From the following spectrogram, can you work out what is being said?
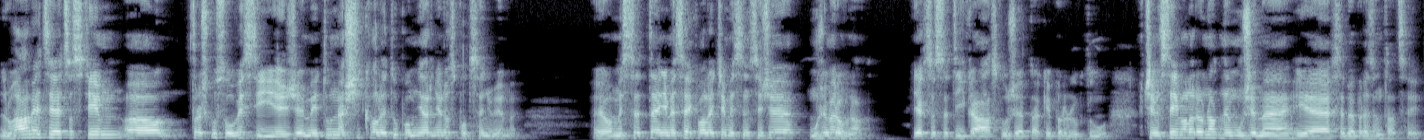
Druhá věc je, co s tím uh, trošku souvisí, je, že my tu naší kvalitu poměrně dost podceňujeme. Jo, my se té německé kvalitě myslím si, že můžeme rovnat. Jak co se týká služeb, tak i produktů. V čem se jim ale rovnat nemůžeme, je sebeprezentaci.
